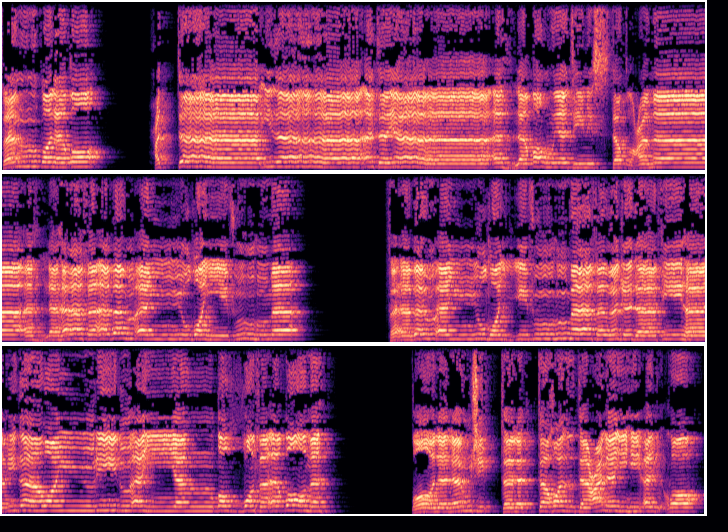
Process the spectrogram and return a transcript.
فانطلقا حتى إذا أتيا أهل قرية استطعما أهلها فأبوا أن يضيفوهما فأبوا أن يضيفوهما فوجدا فيها جدارا ينقض فأقامه. قال لو شئت لاتخذت عليه أجرا.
